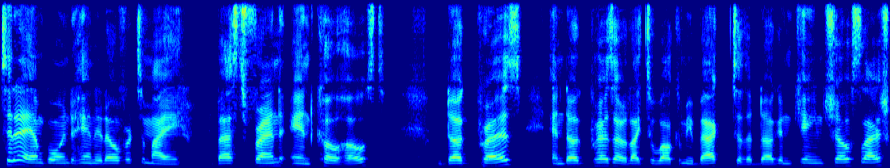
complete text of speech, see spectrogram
today I'm going to hand it over to my best friend and co host, Doug Prez. And Doug Prez, I would like to welcome you back to the Doug and Kane Show slash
